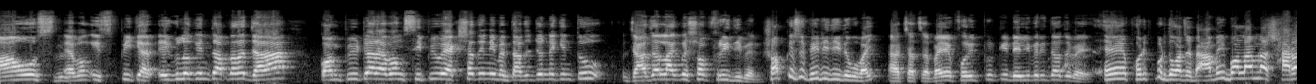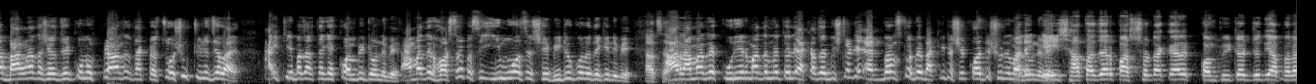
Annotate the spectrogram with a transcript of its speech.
মাউস এবং স্পিকার এগুলো কিন্তু আপনারা যারা কম্পিউটার এবং সিপিইউ একসাথে নেবেন তাদের জন্য কিন্তু যা যা লাগবে সব ফ্রি দিবেন। সবকিছু ফ্রি দিয়ে দেবো ভাই। আচ্ছা আচ্ছা ভাই ফরিদপুর কি ডেলিভারি দেওয়া যাবে? এ ফরিদপুর দেওয়া যাবে। আমি বললাম না সারা বাংলাদেশের যে কোনো প্রান্তে থাকবে চৌষট্টি জেলায় আইটি বাজার থেকে কম্পিউটার নেবে। আমাদের হোয়াটসঅ্যাপ আছে ইমো আছে সেই ভিডিও করে দেখে নেবে। আচ্ছা। আর আমাদের কুরিয়ার মাধ্যমে তাহলে এক হাজার বিশ টাকা অ্যাডভান্স করবে বাকিটা সে কয়টা শুনে মানে মাধ্যমে এই সাত হাজার পাঁচশো টাকার কম্পিউটার যদি আপনারা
